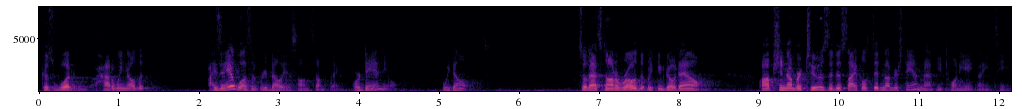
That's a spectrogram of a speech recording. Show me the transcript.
Because what, how do we know that Isaiah wasn't rebellious on something or Daniel? We don't. So that's not a road that we can go down. Option number two is the disciples didn't understand Matthew 28 19.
